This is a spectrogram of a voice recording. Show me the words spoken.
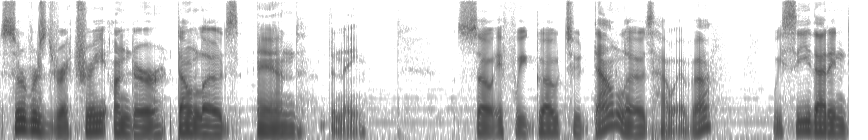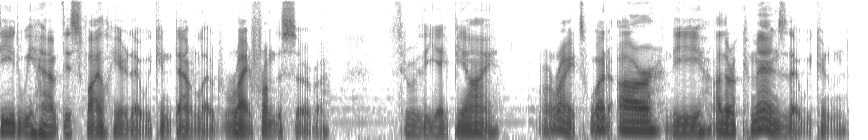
server's directory under downloads and the name. So if we go to downloads, however, we see that indeed we have this file here that we can download right from the server through the API. All right, what are the other commands that we can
